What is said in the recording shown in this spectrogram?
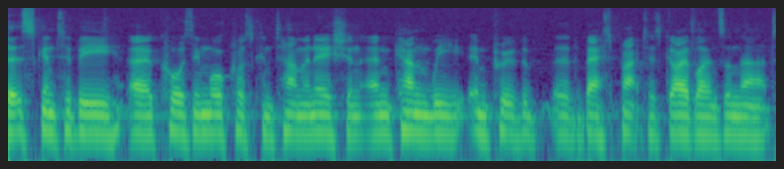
that's going to be uh, causing more cross-contamination and can we improve the, uh, the, best practice guidelines on that.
